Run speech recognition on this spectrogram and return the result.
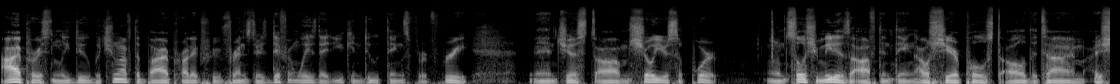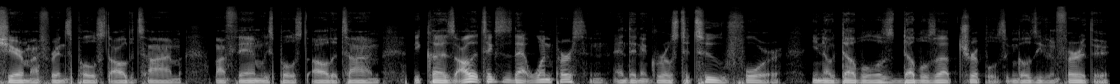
I personally do but you don't have to buy a product from your friends. There's different ways that you can do things for free and just um, show your support and social media is an often thing. I'll share posts all the time. I share my friends' posts all the time, my family's posts all the time, because all it takes is that one person, and then it grows to two, four, you know, doubles, doubles up, triples, and goes even further.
